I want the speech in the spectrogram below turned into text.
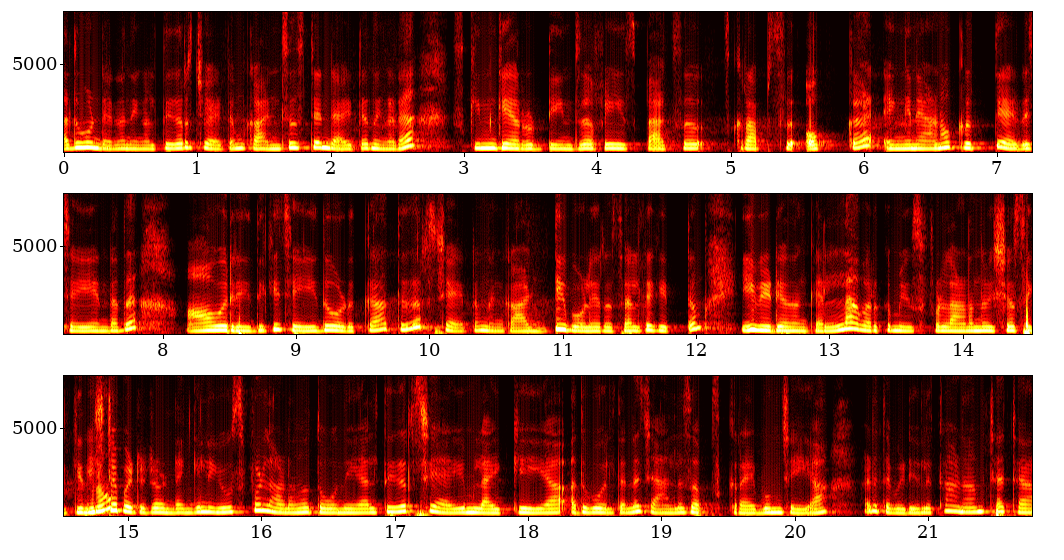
അതുകൊണ്ട് തന്നെ നിങ്ങൾ തീർച്ചയായിട്ടും കൺസിസ്റ്റന്റ് ആയിട്ട് നിങ്ങളുടെ skin care routines face packs scrubs ഒക്കെ എങ്ങനെയാണോ കൃത്യമായിട്ട് ചെയ്യേണ്ടത് ആ ഒരു രീതിക്ക് ചെയ്തു കൊടുക്കുക. തീർച്ചയായിട്ടും നിങ്ങൾക്ക് അടിപൊളി റിസൾട്ട് കിട്ടും. ഈ വീഡിയോ നിങ്ങൾക്ക് എല്ലാവർക്കും യൂസ്ഫുൾ ആണെന്ന് വിശ്വസിക്കുന്നു. ഇഷ്ടപ്പെട്ടിട്ടുണ്ടെങ്കിൽ യൂസ്ഫുൾ ആണെന്ന് തോന്നിയാൽ തീർച്ചയായും ലൈക്ക് ചെയ്യുക. അതുപോലെ തന്നെ ചാനൽ സബ്സ്ക്രൈബും ചെയ്യുക. അടുത്ത വീഡിയോയിൽ കാണാം. ടാറ്റാ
